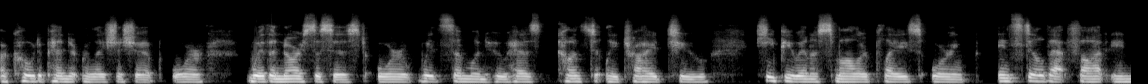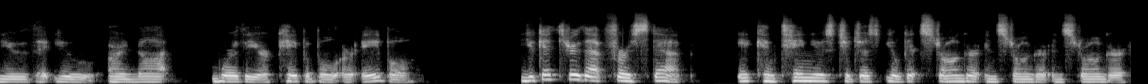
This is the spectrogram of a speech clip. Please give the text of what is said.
a codependent relationship or with a narcissist or with someone who has constantly tried to keep you in a smaller place or in, instill that thought in you that you are not worthy or capable or able, you get through that first step. It continues to just, you'll get stronger and stronger and stronger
